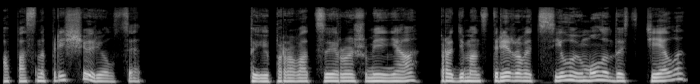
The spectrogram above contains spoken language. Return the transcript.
опасно прищурился. «Ты провоцируешь меня продемонстрировать силу и молодость тела?»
